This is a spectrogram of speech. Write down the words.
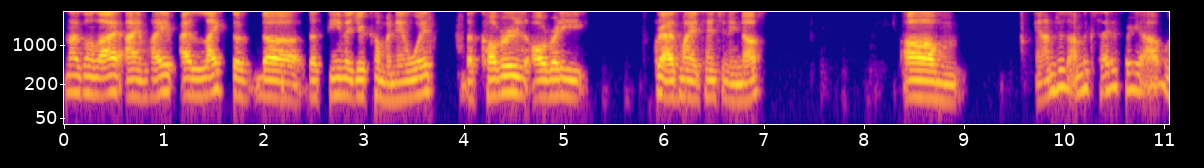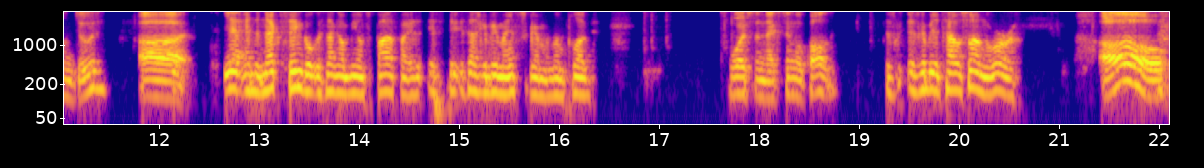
Not gonna lie, I am hyped. I like the the the theme that you're coming in with. The covers already grabs my attention enough. Um, and I'm just I'm excited for your album, dude. Uh, Yeah, and the next single is not gonna be on Spotify. It's, it's actually gonna be my Instagram Unplugged. What's the next single called? It's, it's gonna be the title song, Aurora. Oh,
